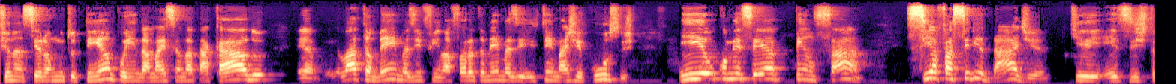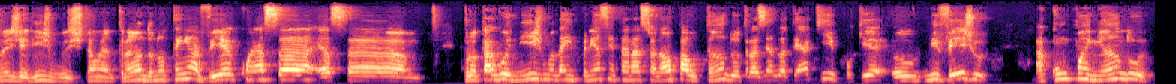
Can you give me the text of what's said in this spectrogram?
financeiro há muito tempo, ainda mais sendo atacado. É, lá também, mas enfim, lá fora também, mas tem mais recursos. E eu comecei a pensar se a facilidade que esses estrangeirismos estão entrando não tem a ver com essa, essa protagonismo da imprensa internacional pautando ou trazendo até aqui, porque eu me vejo acompanhando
